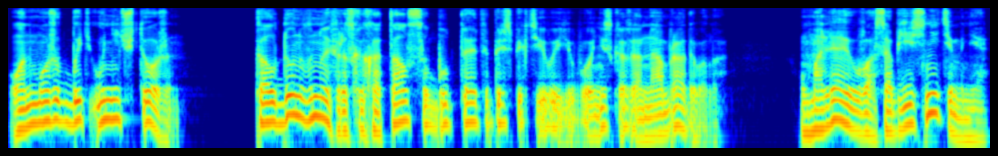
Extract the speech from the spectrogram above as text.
он может быть уничтожен». Колдун вновь расхохотался, будто эта перспектива его несказанно обрадовала. Умоляю вас, объясните мне».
